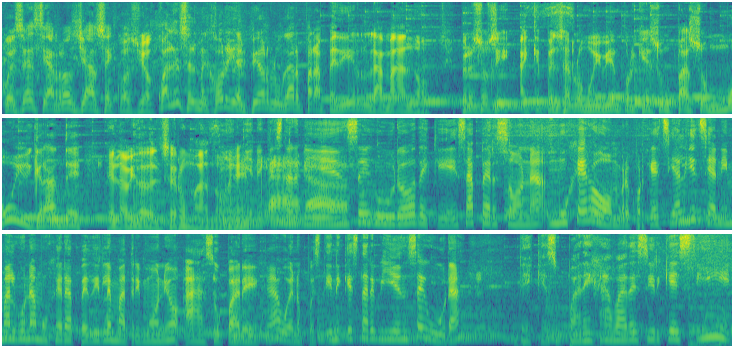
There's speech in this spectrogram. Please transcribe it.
Pues este arroz ya se coció. ¿Cuál es el mejor y el peor lugar para pedir la mano? Pero eso sí, hay que pensarlo muy bien porque es un paso muy grande en la vida del ser humano. ¿eh? Tiene que estar bien seguro de que esa persona, mujer o hombre, porque si alguien se anima a alguna mujer a pedirle matrimonio a su pareja, bueno, pues tiene que estar bien segura de que su pareja va a decir que sí.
